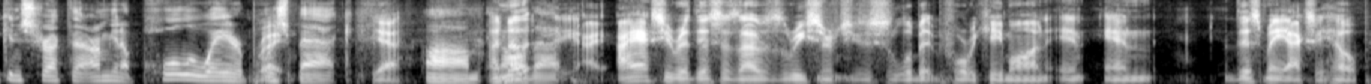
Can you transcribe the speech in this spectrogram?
deconstruct that. I'm going to pull away or push Right. back, Yeah. um, and all Another. that. I, I actually read this as I was researching just a little bit before we came on, and and this may actually help.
